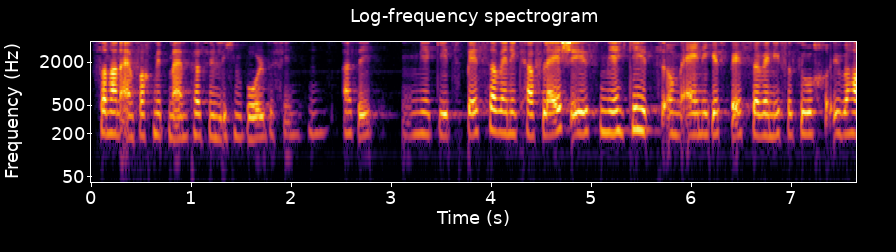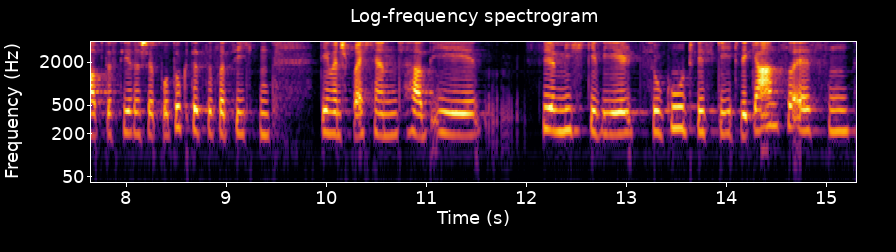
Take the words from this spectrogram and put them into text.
sondern einfach mit meinem persönlichen Wohlbefinden. Also ich, mir geht es besser, wenn ich kein Fleisch esse. Mir geht es um einiges besser, wenn ich versuche, überhaupt auf tierische Produkte zu verzichten. Dementsprechend habe ich für mich gewählt, so gut wie es geht vegan zu essen.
